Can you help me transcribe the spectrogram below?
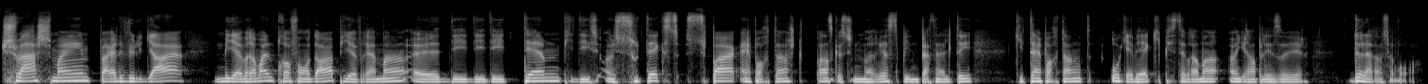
trash même, peut paraître vulgaire mais il y a vraiment une profondeur, puis il y a vraiment euh, des, des, des, thèmes, puis des, un sous-texte super important. Je pense que c'est une humoriste, puis une personnalité qui est importante au Québec, puis c'était vraiment un grand plaisir de la recevoir.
